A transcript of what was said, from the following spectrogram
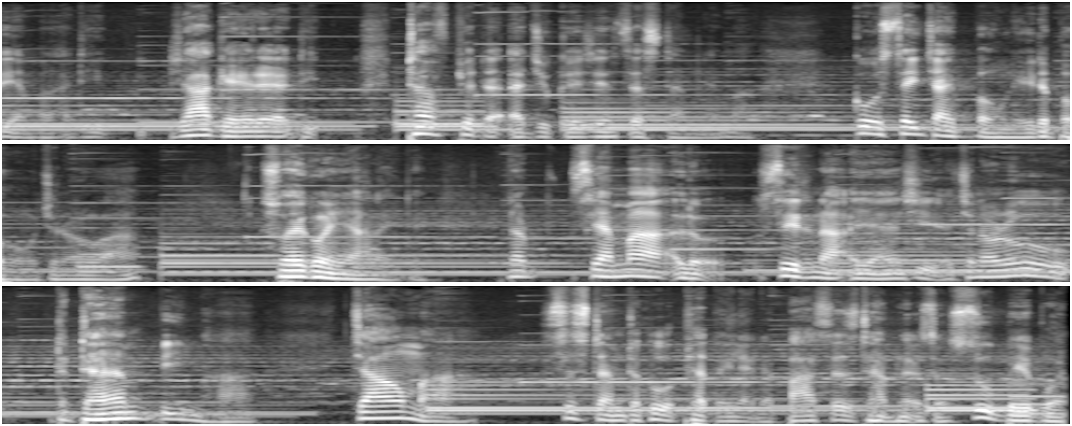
တည်မလားဒီရခဲ့တဲ့ဒီ tough ဖြစ်တဲ့ education system တွေမှာကိုယ်စိတ်ကြိုက်ပုံလေးတစ်ပုံကိုကျွန်တော်တို့ကဆွဲခွင့်ရလိုက်တယ်။နောက်ဆီယမအဲ့လိုစေတနာအရန်ရှိတယ်ကျွန်တော်တို့တဒန်းပြီးမှကျောင်းမှာ system တစ်ခုဖြတ်သိမ်းလိုက်တယ်ဘာ system လဲဆိုစုပေးပွဲ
